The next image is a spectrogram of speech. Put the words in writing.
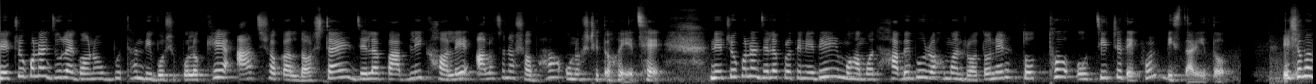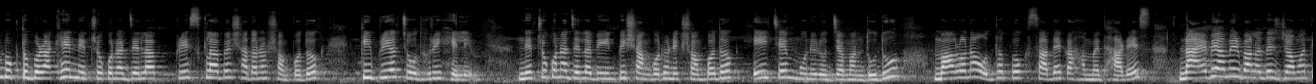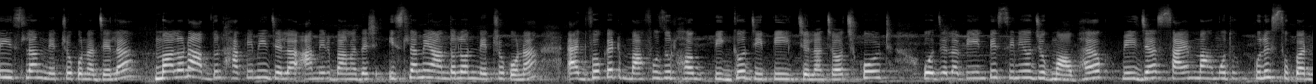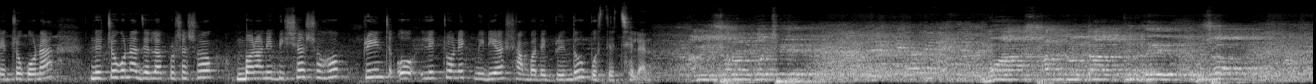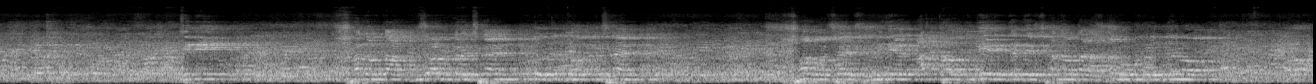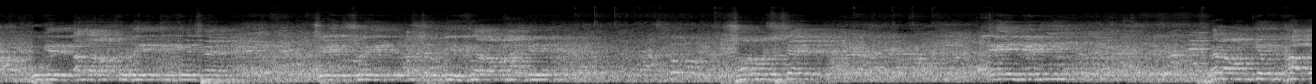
নেত্রকোনা জুলাই গণ অভ্যুত্থান দিবস উপলক্ষে আজ সকাল দশটায় জেলা পাবলিক হলে আলোচনা সভা অনুষ্ঠিত হয়েছে। নেত্রকোনা জেলা প্রতিনিধি মোহাম্মদ হাবিবুর রহমান রতনের তথ্য ও চিত্রে দেখুন বিস্তারিত। এ সময় বক্তব্য রাখেন নেত্রকোনা জেলা প্রেস ক্লাবের সাধারণ সম্পাদক কিবরিয়া চৌধুরী হেলিম। নেত্রকোনা জেলা বিএনপি সাংগঠনিক সম্পাদক এইচ এম মনিরুজ্জামান দুদু, মাওলানা অধ্যাপক সাদেক আহমেদ হারেস, নায়েবে আমির বাংলাদেশ জামাতে ইসলাম নেত্রকোনা জেলা, মাওলানা আব্দুল হাকিমি জেলা আমির বাংলাদেশ ইসলামী আন্দোলন নেত্রকোনা, অ্যাডভোকেট মাহফুজুল হক বিজ্ঞ জিপি জেলা জজ কোর্ট ও জেলা বিএনপি সিনিয়র যুগ্ম আহ্বায়ক মির্জা সাইম মাহমুদ পুলিশ সুপার নেত্রকোনা নেত্রকোনা জেলা প্রশাসক বনানী বিশ্বাস সহ প্রিন্ট ও ইলেকট্রনিক মিডিয়ার সাংবাদিকবৃন্দ উপস্থিত ছিলেন। আমি স্মরণ করছি মহান স্বাধীনতা যুদ্ধের ঘোষক যিনি স্বাধীনতা ঘোষণা করেছিলেন মুক্তযুদ্ধ করেছিলেন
